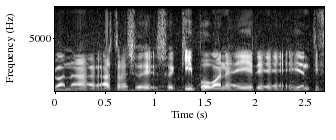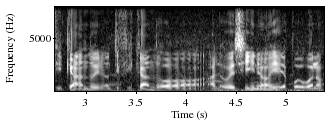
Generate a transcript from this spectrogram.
van a, a través de su, equipo, van a ir eh, identificando y notificando a los vecinos y después, bueno,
